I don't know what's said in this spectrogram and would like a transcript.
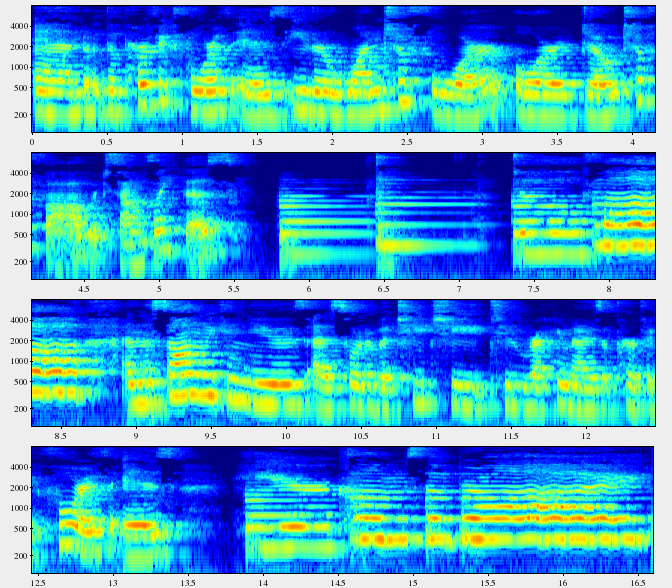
and the perfect fourth is either one to four or do to fa, which sounds like this. And the song we can use as sort of a cheat sheet to recognize a perfect fourth is Here Comes the Bride.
